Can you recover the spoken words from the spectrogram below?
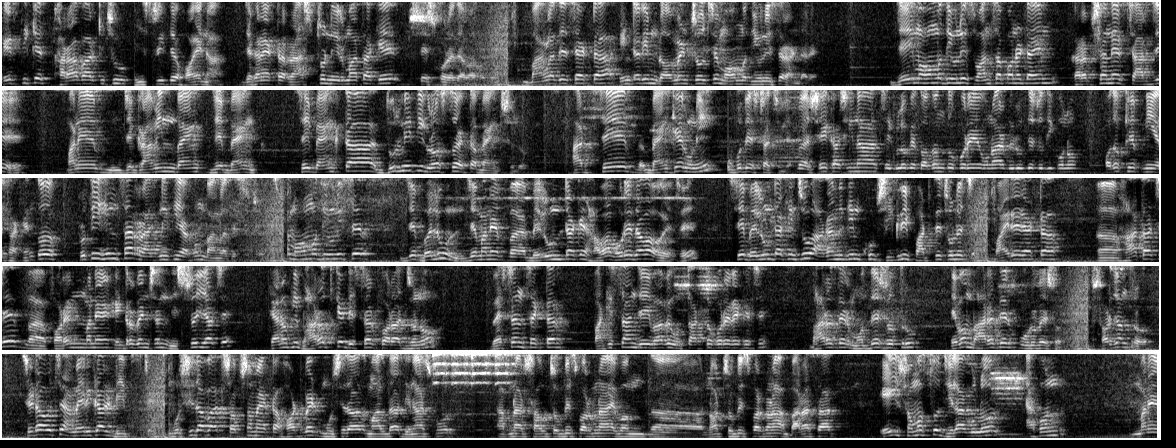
এর থেকে খারাপ আর কিছু হিস্ট্রিতে হয় না, যেখানে একটা রাষ্ট্র নির্মাতাকে শেষ করে দেওয়া হলো। বাংলাদেশে একটা ইন্টারিম গভর্নমেন্ট চলছে মোহাম্মদ ইউনিসের আন্ডারে যেই মোহাম্মদ ইউনিস ওয়ান্স আপন এ টাইম কারাপশনের চার্জে মানে যে গ্রামীণ ব্যাংক যে ব্যাংক সেই ব্যাংকটা দুর্নীতিগ্রস্ত একটা ব্যাংক ছিল। আর সে ব্যাংকের উনি উপদেষ্টা ছিলেন। শেখ হাসিনা সেগুলোকে তদন্ত করে ওনার বিরুদ্ধে যদি কোনো পদক্ষেপ নিয়ে থাকেন, তো প্রতিহিংসার রাজনীতি এখন বাংলাদেশে চলছে। মোহাম্মদ ইউনিসের যে বেলুন, যে মানে বেলুনটাকে হাওয়া ভরে দেওয়া হয়েছে, সে বেলুনটা কিন্তু আগামী দিন খুব শীঘ্রই ফাটতে চলেছে। বাইরের একটা হাত আছে ফরেন মানে ইন্টারভেনশন নিশ্চয়ই আছে। কেন কি ভারতকে ডিস্টার্ব করার জন্য ওয়েস্টার্ন সেক্টর পাকিস্তান যেইভাবে উত্তাক্ত করে রেখেছে, ভারতের মধ্যে শত্রু এবং ভারতের পূর্বে শত্রু। ষড়যন্ত্র, সেটা হচ্ছে আমেরিকার ডিপ স্টেট মুর্শিদাবাদ সবসময় একটা হটবেড মুর্শিদাবাদ, মালদা, দিনাজপুর, আপনার সাউথ চব্বিশ পরগনা এবং নর্থ চব্বিশ পরগনা, বারাসাত, এই সমস্ত জেলাগুলো এখন মানে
